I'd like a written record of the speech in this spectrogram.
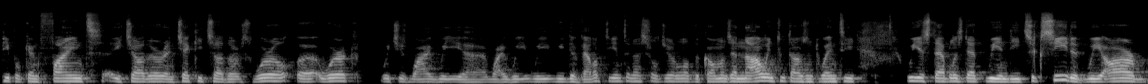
people can find each other and check each other's world, uh, work, which is why we uh, why we, we we developed the International Journal of the Commons. And now in 2020, we established that we indeed succeeded. We are,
